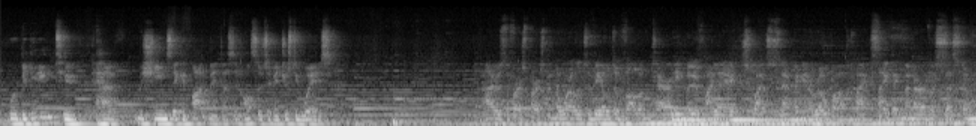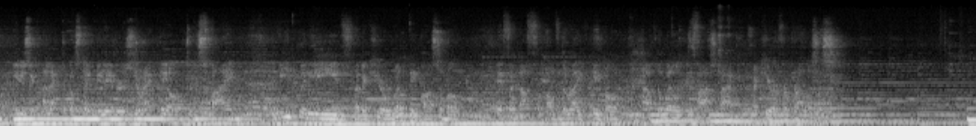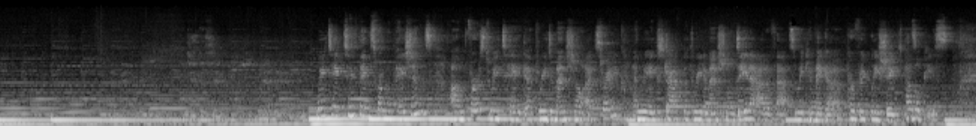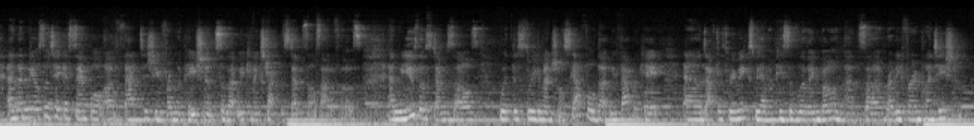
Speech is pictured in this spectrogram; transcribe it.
we're beginning to have machines that can augment us in all sorts of interesting ways. Was the first person in the world to be able to voluntarily move my legs whilst stepping in a robot by exciting the nervous system using electrical stimulators directly onto the spine. We believe that a cure will be possible if enough of the right people have the will to fast track a cure for paralysis. First, we take a three-dimensional X-ray and we extract the three-dimensional data out of that so we can make a perfectly shaped puzzle piece. And then we also take a sample of fat tissue from the patient so that we can extract the stem cells out of those. And we use those stem cells with this three-dimensional scaffold that we fabricate. And after three weeks, we have a piece of living bone that's uh, ready for implantation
